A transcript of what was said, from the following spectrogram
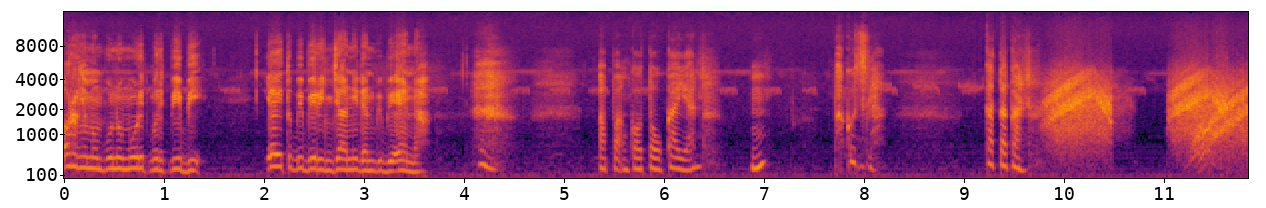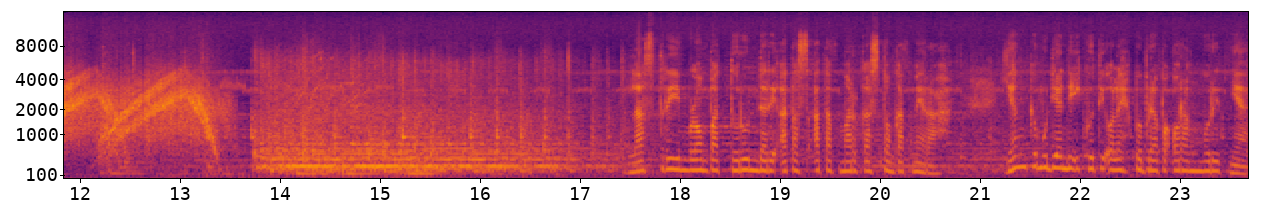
Orang yang membunuh murid-murid Bibi, yaitu Bibi Rinjani dan Bibi Endah. Apa engkau tahu, Kayan? Hmm? Baguslah. Katakan. Lastri melompat turun dari atas atap markas tongkat merah yang kemudian diikuti oleh beberapa orang muridnya.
